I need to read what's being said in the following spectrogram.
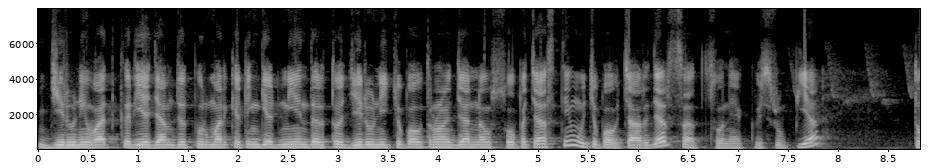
જીરુની વાત કરીએ જામજોધપુર માર્કેટિંગ યાર્ડની અંદર તો જીરું નીચો ભાવ ત્રણ હજાર નવસો પચાસથી ઊંચો ભાવ ચાર હજાર સાતસો ને એકવીસ રૂપિયા. તો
